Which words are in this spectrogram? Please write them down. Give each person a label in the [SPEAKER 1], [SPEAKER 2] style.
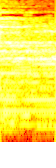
[SPEAKER 1] Bye.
